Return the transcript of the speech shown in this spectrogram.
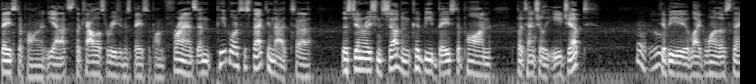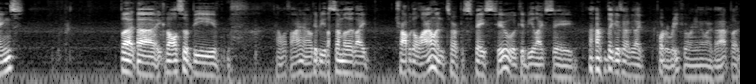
based upon it. Yeah, that's the Kalos region is based upon France, and people are suspecting that uh, this Generation Seven could be based upon potentially Egypt. Ooh. Could be like one of those things, but uh, it could also be hell if I know. It could be like some other like tropical island type of space too. It could be like say I don't think it's gonna be like Puerto Rico or anything like that, but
